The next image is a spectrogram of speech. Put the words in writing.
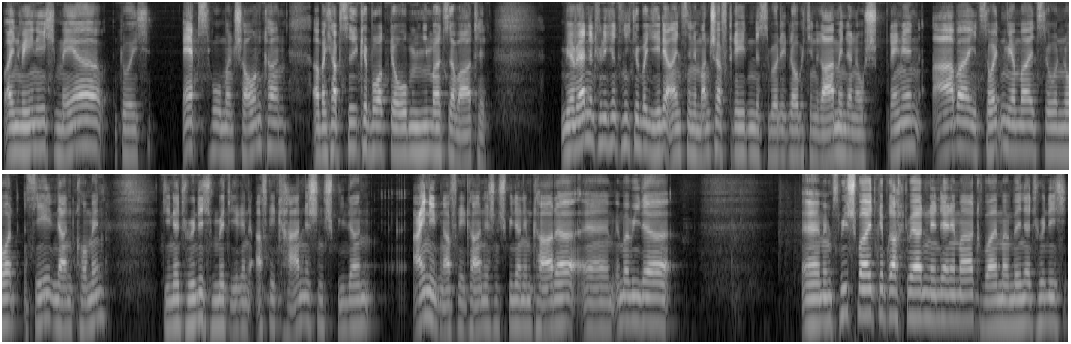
ein wenig mehr durch Apps, wo man schauen kann, aber ich habe Silkeborg da oben niemals erwartet. Wir werden natürlich jetzt nicht über jede einzelne Mannschaft reden, das würde, glaube ich, den Rahmen dann auch sprengen, aber jetzt sollten wir mal zu Nordseeland kommen, die natürlich mit ihren afrikanischen Spielern, einigen afrikanischen Spielern im Kader, äh, immer wieder ähm, im Zwiespalt gebracht werden in Dänemark, weil man will natürlich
